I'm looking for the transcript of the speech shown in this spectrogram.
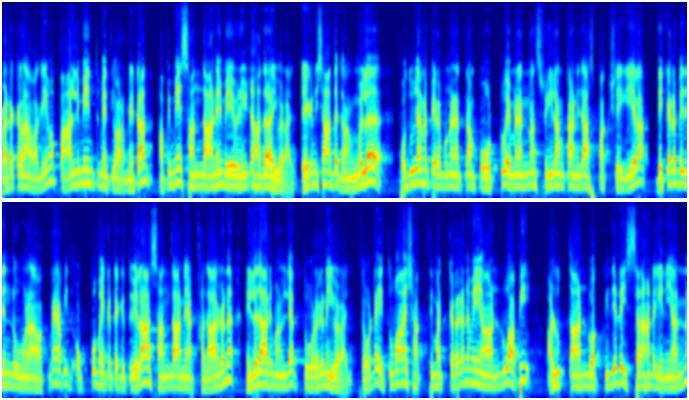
වැඩ කලා වගේම පාර්ලිමේන්තු මැතිවරණයටත් අපි මේ සන්ධානය මේ වන විට හදලා ඉවරයි. ඒක නිසා අද ගංවල පොදු ජන පෙරමුණ නැත්නම් පොට්ටුව එම නැත්නම් ශ්‍රී ලංකා නිදහස් පක්ෂය කියලා දෙකට බෙදෙන්න උවමනාවක් නැහැ. අපි ඔක්කොම එකට එකතු වෙලා සන්ධානයක් හදාගෙන නිලධාරි මණ්ඩලයක් තෝරගෙන ඉවරයි. එතකොට එතුමා ශක්තිමත් කරගෙන මේ ආණ්ඩුව අපි අලුත් ආණ්ඩුවක් විදිහට ඉස්සරහට ගෙනියන්න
